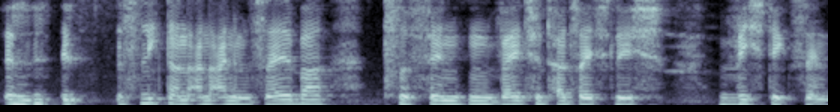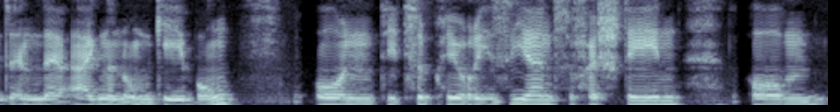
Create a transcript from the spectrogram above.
es liegt dann an einem selber zu finden, welche tatsächlich wichtig sind in der eigenen Umgebung und die zu priorisieren, zu verstehen, um,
